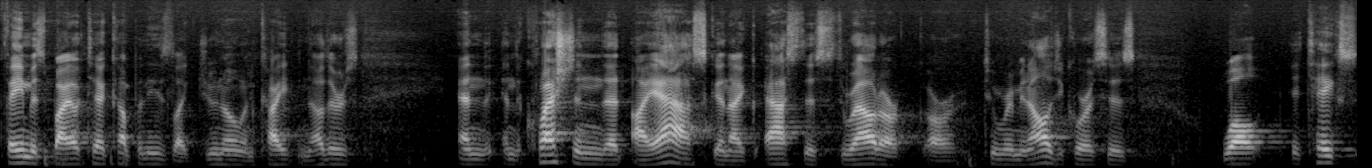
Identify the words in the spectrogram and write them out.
famous biotech companies like Juno and Kite and others and, and the question that I ask, and I ask this throughout our, our tumor immunology course, is well, it takes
